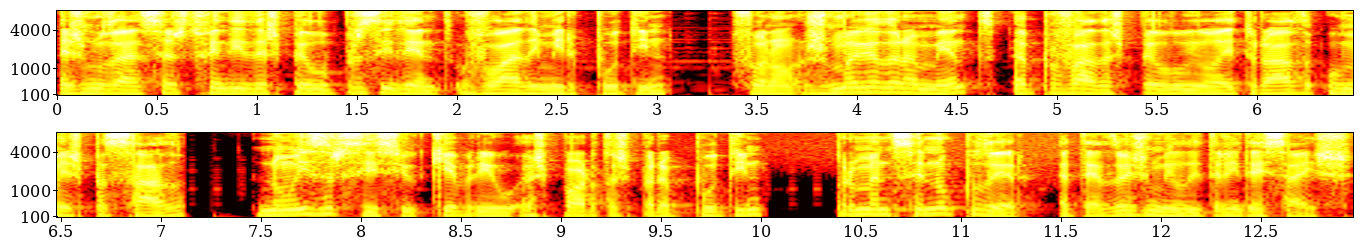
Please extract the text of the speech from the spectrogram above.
As mudanças defendidas pelo presidente Vladimir Putin foram esmagadoramente aprovadas pelo eleitorado o mês passado, num exercício que abriu as portas para Putin permanecer no poder até 2036.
